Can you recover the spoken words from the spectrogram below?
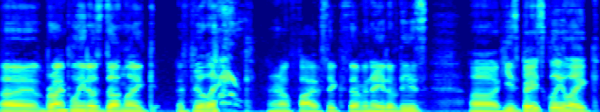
uh, Brian Pulido's done like I feel like I don't know five, six, seven, eight of these. Uh, he's basically like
